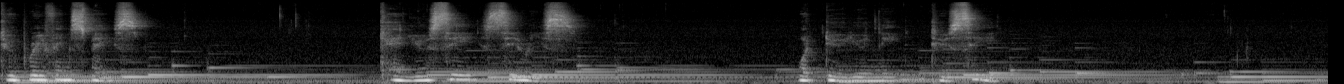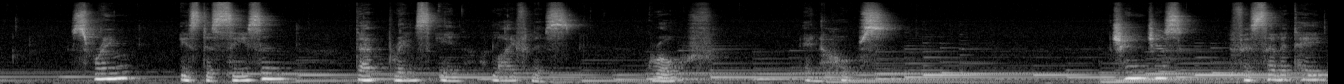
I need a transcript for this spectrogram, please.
to breathing space. Can you see series? What do you need to see? Spring is the season that brings in liveness, growth, and hopes. Changes facilitate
